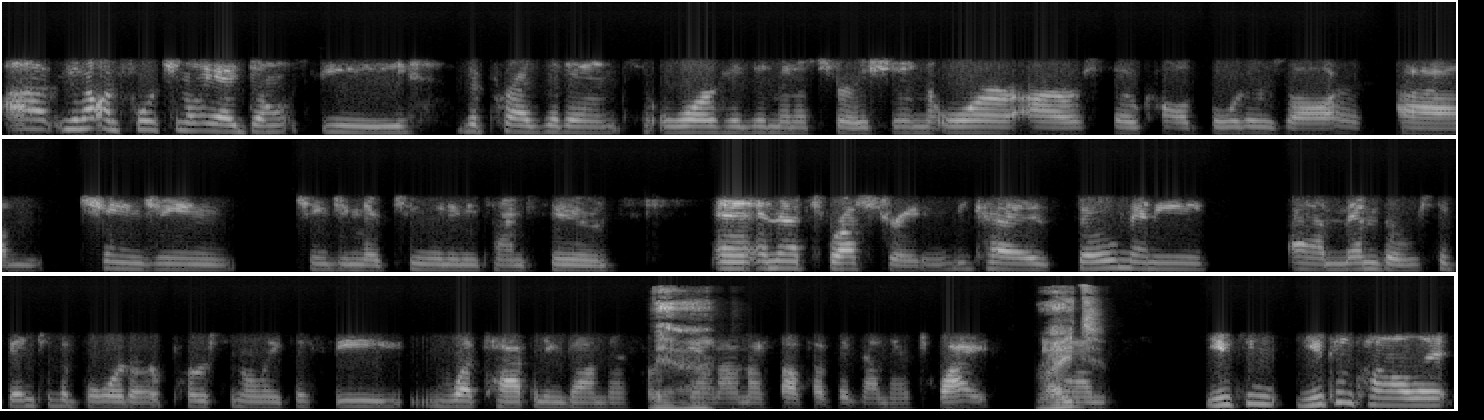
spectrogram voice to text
Uh, you know, unfortunately, I don't see the president or his administration or our so-called border czar um, changing changing their tune anytime soon, and, and that's frustrating because so many uh, members have been to the border personally to see what's happening down there firsthand. Yeah. I myself have been down there twice. Right. And you can you can call it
